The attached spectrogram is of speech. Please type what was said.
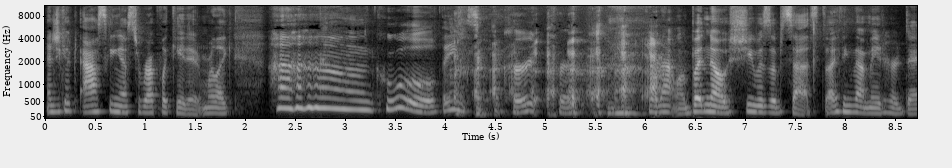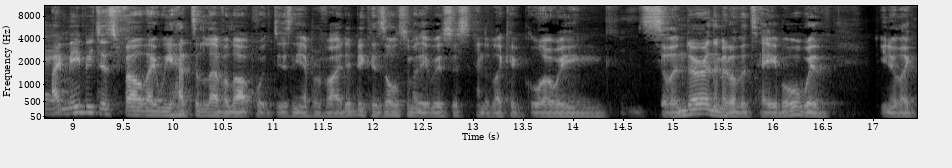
And she kept asking us to replicate it. And we're like, cool. Thanks, Curt, for, for that one. But no, she was obsessed. I think that made her day. I maybe just felt like we had to level up what Disney had provided because ultimately it was just kind of like a glowing cylinder in the middle of the table with, you know, like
